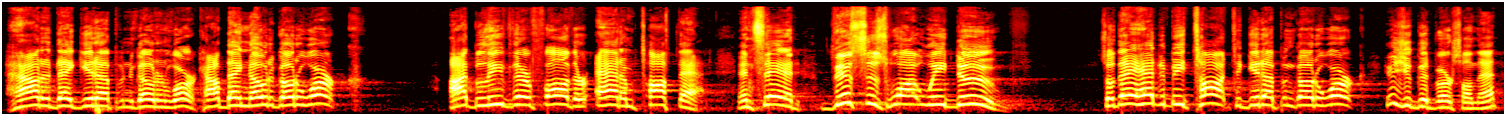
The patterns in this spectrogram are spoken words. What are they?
How did they get up and go to work? How'd they know to go to work? I believe their father, Adam, taught that and said, This is what we do. So they had to be taught to get up and go to work. Here's a good verse on that.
